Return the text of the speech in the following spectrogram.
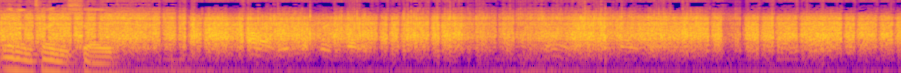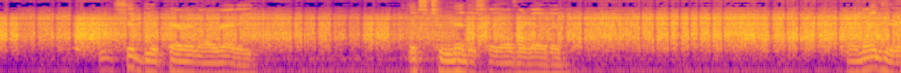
what I'm trying to show should be apparent already. it's tremendously overloaded. Now, mind you,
